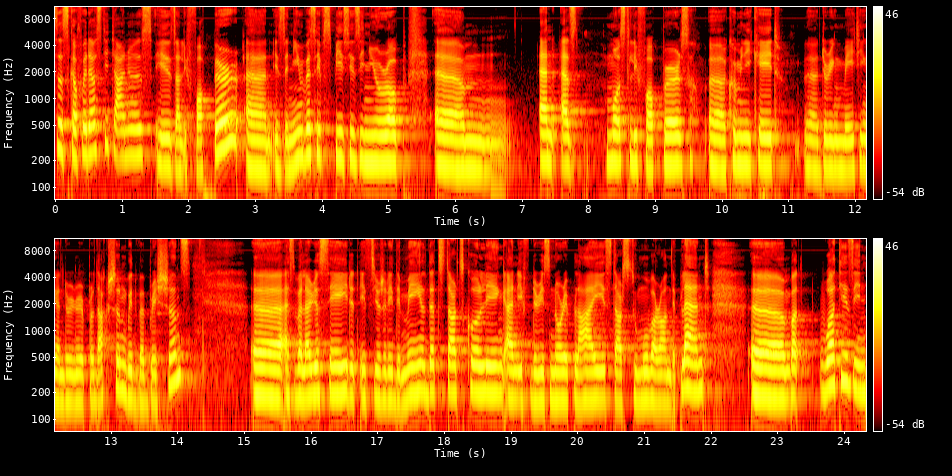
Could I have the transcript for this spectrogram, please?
So Scaphoideus titanus is a leafhopper and is an invasive species in Europe. Um, and as most leafhoppers uh, communicate uh, during mating and during reproduction with vibrations. Uh, as Valerio said, it's usually the male that starts calling, and if there is no reply, it starts to move around the plant. Um, but what is in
